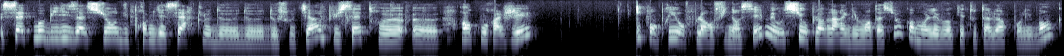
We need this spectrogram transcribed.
cette mobilisation du premier cercle de soutien puisse être euh, euh, encouragé y compris au plan financier, mais aussi au plan de la réglementation, comme on l'évoquait tout à l'heure pour les banques,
